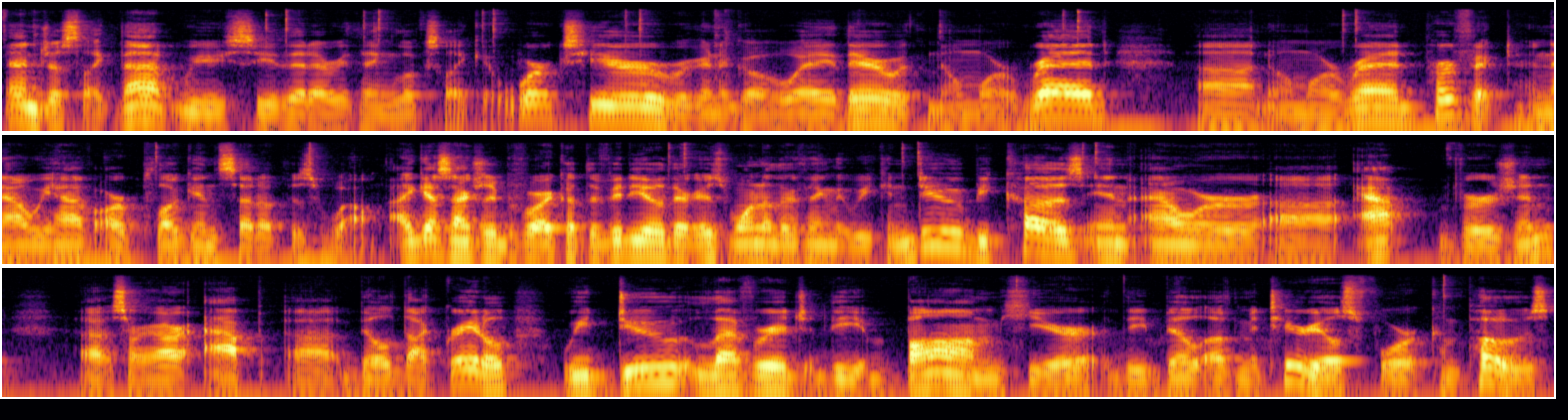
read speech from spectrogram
And just like that, we see that everything looks like it works here. We're gonna go away there with no more red. Uh, no more red, perfect. And now we have our plugin set up as well. I guess actually before I cut the video, there is one other thing that we can do because in our uh, app version, uh, sorry, our app uh, build.gradle, we do leverage the BOM here, the bill of materials for compose.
